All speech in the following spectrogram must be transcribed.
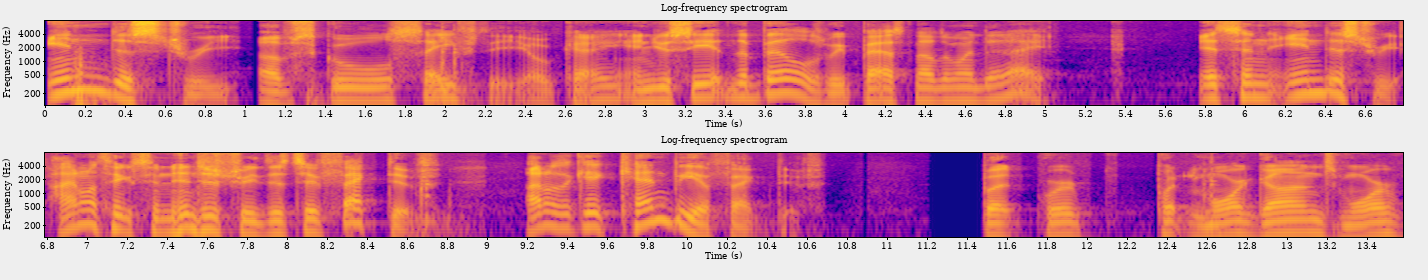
industry of school safety, okay? And you see it in the bills. We passed another one today. It's an industry. I don't think it's an industry that's effective. I don't think it can be effective. But we're putting more guns, more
